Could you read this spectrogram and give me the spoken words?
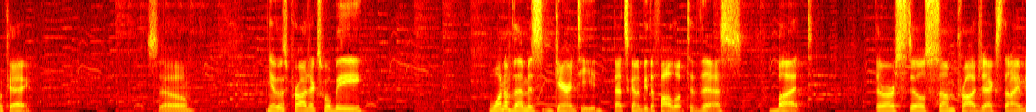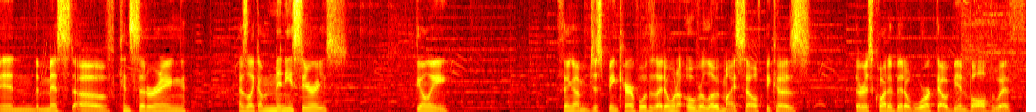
Okay. So, yeah, those projects will be one of them is guaranteed. That's going to be the follow-up to this. But there are still some projects that I'm in the midst of considering as like a mini series. The only thing I'm just being careful with is I don't want to overload myself because there is quite a bit of work that would be involved with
